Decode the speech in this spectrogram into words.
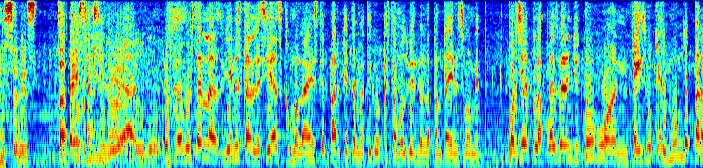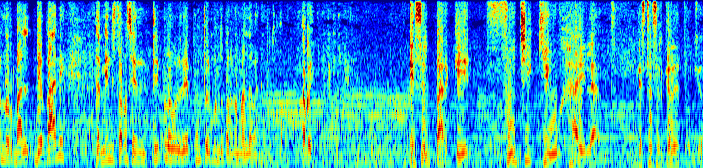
y se Esas sí destatornille no. algo. Me gustan las bien establecidas como la de este parque temático que estamos viendo en la pantalla en este momento. Por cierto, la puedes ver en YouTube o en Facebook, El Mundo Paranormal de Bane. También estamos en www.elmundoparanormaldebane.com. Ok. Es el parque Fuji Q Highland, que está cerca de Tokio.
